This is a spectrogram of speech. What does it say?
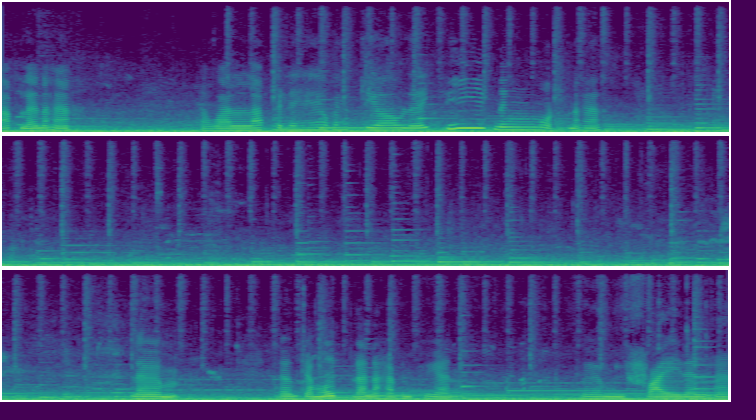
รับแล้วนะคะตะวันรับไปแล้วแป๊บเดียวเหลืออีกนิดนึงหมดนะคะเริ่ม เริ่มจะมืดแล้วนะคะเพื่อนๆเริ่มมีไฟแล้วนะคะ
